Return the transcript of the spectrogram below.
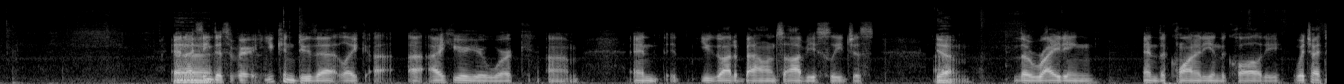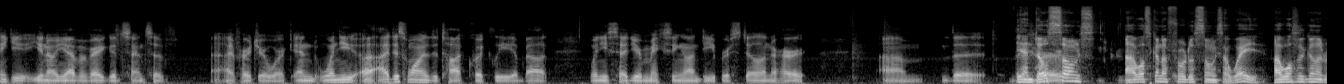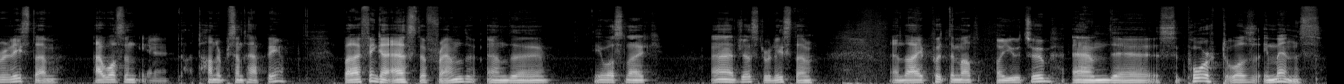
And I Uh, think that's very you can do that. Like uh, I I hear your work, um, and it, you got to balance obviously just um, Yeah. the writing and the quantity and the quality, which I think you you know you have a very good sense of. I've heard your work, and when you uh, I just wanted to talk quickly about when you said you're mixing on deeper still and hurt. Um, the, the yeah, and those songs, I was gonna throw those songs away. I wasn't gonna release them. I wasn't Yeah. 100% happy. But I think I asked a friend, and uh, he was like, ah, just release them. And I put them out on YouTube, and the support was immense.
